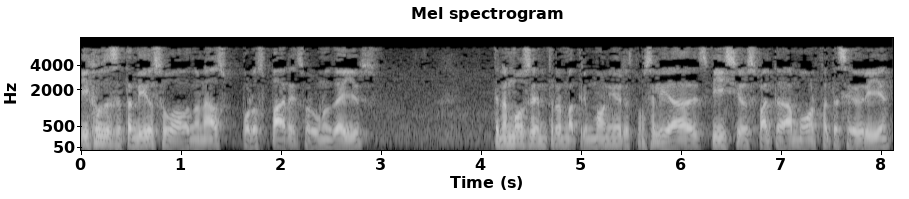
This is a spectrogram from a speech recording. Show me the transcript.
hijos desatendidos o abandonados por los padres o algunos de ellos. Tenemos dentro del matrimonio responsabilidades, vicios, falta de amor, falta de sabiduría.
